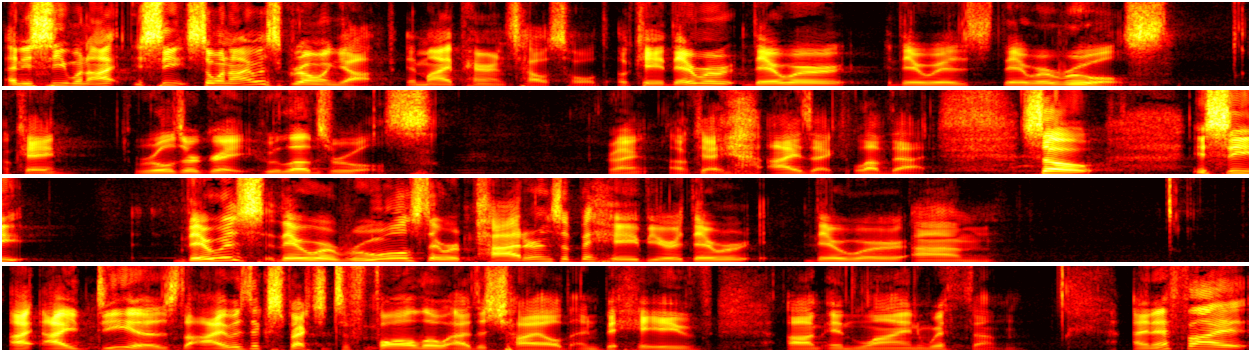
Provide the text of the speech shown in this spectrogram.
And you see, when I you see, so when I was growing up in my parents' household, okay, there were there were there was there were rules. Okay, Rules are great. Who loves rules? Right? Okay, Isaac, love that. So, you see, there was there were rules, there were patterns of behavior, there were there were um, ideas that I was expected to follow as a child and behave um, in line with them. And if I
